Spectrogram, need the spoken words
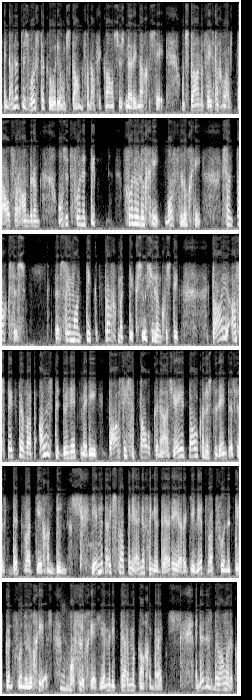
En dan het ons hoofstukke oor die ontstaan van Afrikaans soos Narina gesê het. Ontstaan en vestiging van taalverandering. Ons het fonetiek, fonologie, morfologie, sintaksis, semantiek, pragmatiek, sosiolinguistiek daardie aspekte wat alles te doen het met die basiese taalkunde. As jy 'n taalkunde student is, is dit wat jy gaan doen. Jy moet uitstap aan die einde van jou derde jaar dat jy weet wat fonetiek en fonologie is. Ja. Morfologie, jy moet die terme kan gebruik. En dit is belangrik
